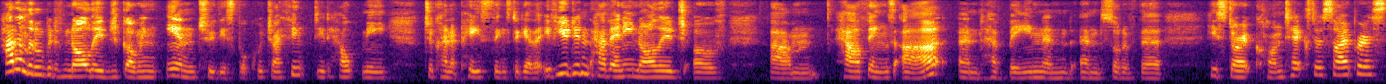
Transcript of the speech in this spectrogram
had a little bit of knowledge going into this book, which I think did help me to kind of piece things together. If you didn't have any knowledge of um, how things are and have been, and and sort of the historic context of Cyprus,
